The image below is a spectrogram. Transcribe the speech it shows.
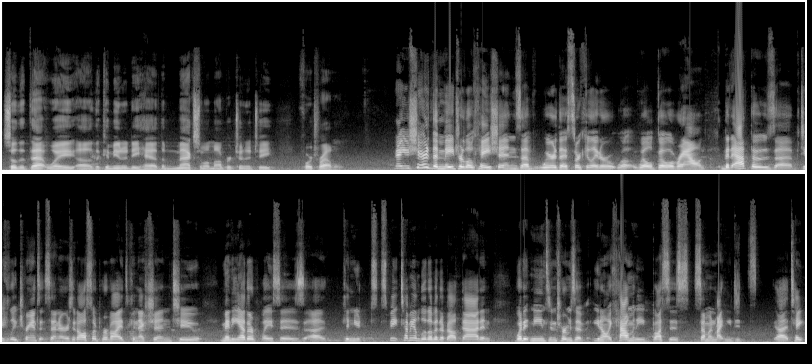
so that that way uh, the community had the maximum opportunity for travel. Now, you shared the major locations of where the circulator will, will go around, but at those uh, particularly transit centers, it also provides connection to many other places. Uh, can you speak? Tell me a little bit about that and what it means in terms of you know like how many buses someone might need to uh, take,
